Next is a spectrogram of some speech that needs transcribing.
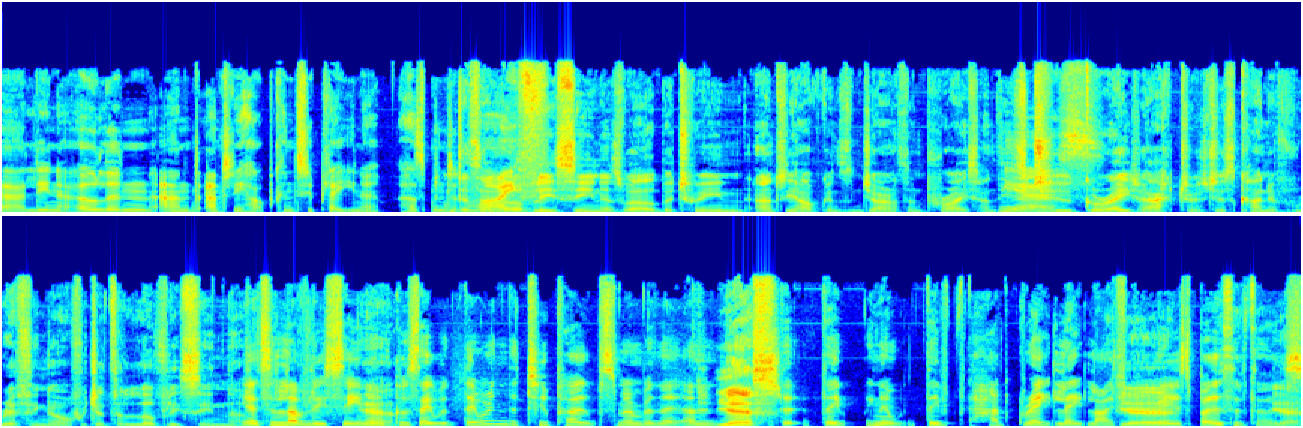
uh, Lena Olin and Anthony Hopkins, who play, you know, husband and, and There's wife. a lovely scene as well between Anthony Hopkins and Jonathan Pryce, and these two great actors just kind of riffing off, which is a lovely scene. That Yeah, it's a lovely scene Yeah. because they were they were in the two popes. Remember that? And Yes. th- they you know they've had great late life Yeah. careers, both of those. Yeah,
